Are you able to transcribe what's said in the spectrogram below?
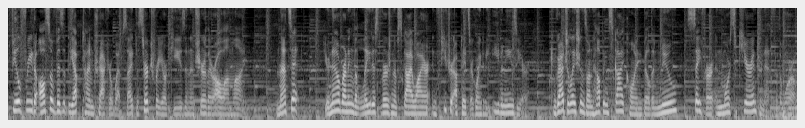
Feel free to also visit the Uptime Tracker website to search for your keys and ensure they're all online. And that's it. You're now running the latest version of Skywire, and future updates are going to be even easier. Congratulations on helping Skycoin build a new, safer, and more secure internet for the world.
